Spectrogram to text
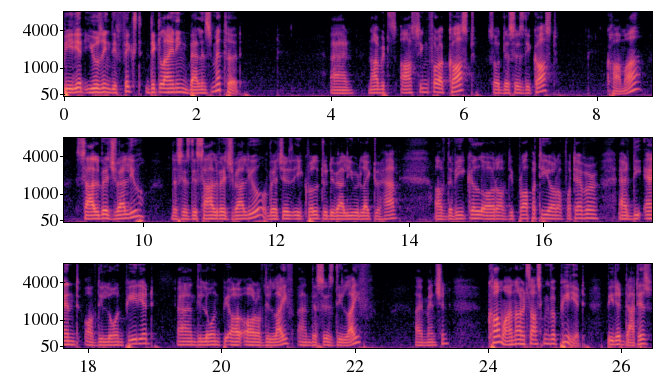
period using the fixed declining balance method. And now it's asking for a cost. So this is the cost comma salvage value. This is the salvage value which is equal to the value you would like to have of the vehicle or of the property or of whatever at the end of the loan period and the loan or, or of the life. And this is the life I mentioned comma now it's asking for period. Period that is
